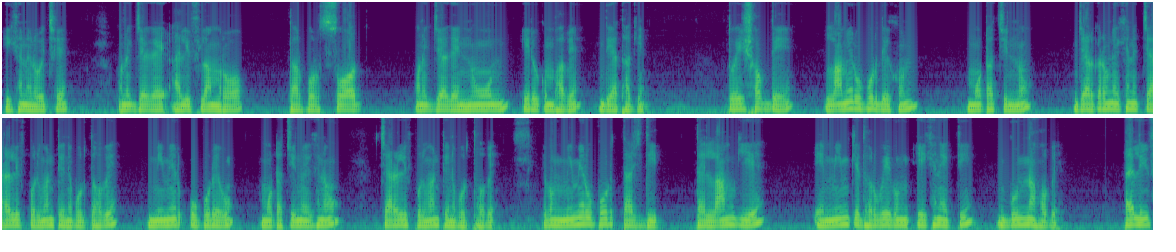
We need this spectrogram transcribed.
এখানে রয়েছে। অনেক জায়গায় আলিফলাম র, তারপর সদ, অনেক জায়গায় নুন এরকমভাবে দেয়া থাকে। তো এই শব্দে লামের উপর দেখুন মোটা চিহ্ন, যার কারণে এখানে চারালিফ পরিমাণ টেনে পড়তে হবে। মিমের উপরেও মোটা চিহ্ন, এখানেও চারালিফ পরিমাণ টেনে পড়তে হবে। এবং মিমের উপর তাজদিদ, তাই লাম গিয়ে এই মিমকে ধরবে এবং এখানে একটি গুন্না হবে। আলিফ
